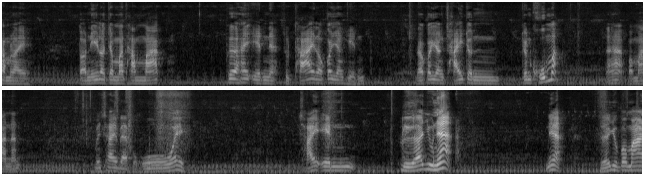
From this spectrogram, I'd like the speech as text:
ทำอะไร ตอนนี้เราจะมาทำมาร์กเพื่อให้เอ็นเนี่ยสุดท้ายเราก็ยังเห็น เราก็ยังใช้จนจนคุ้มอะนะฮะประมาณนั้น ไม่ใช่แบบโอ้โหยใช้เอ็นเหลืออยู่เนี่ย เนี่ยเหลืออยู่ประมาณ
